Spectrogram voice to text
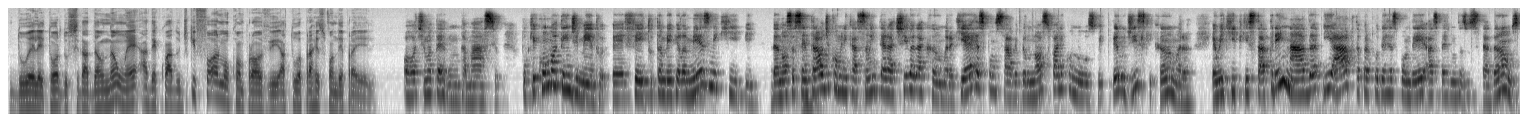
do eleitor, do cidadão, não é adequado, de que forma o Comprove atua para responder para ele? Ótima pergunta, Márcio, porque como o atendimento é feito também pela mesma equipe da nossa Central de Comunicação Interativa da Câmara, que é responsável pelo nosso Fale Conosco e pelo Disque Câmara, é uma equipe que está treinada e apta para poder responder às perguntas dos cidadãos,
